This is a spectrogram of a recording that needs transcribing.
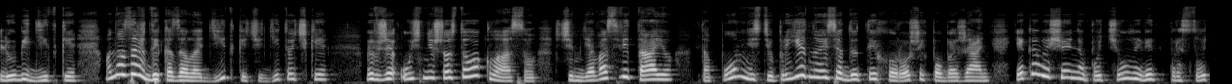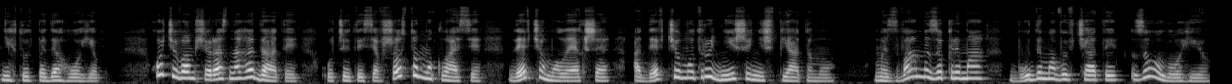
Любі дітки, вона завжди казала дітки чи діточки. Ви вже учні шостого класу, з чим я вас вітаю та повністю приєднуюся до тих хороших побажань, які ви щойно почули від присутніх тут педагогів. Хочу вам ще раз нагадати, учитися в шостому класі де в чому легше, а де в чому трудніше, ніж в п'ятому. Ми з вами, зокрема, будемо вивчати зоологію.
